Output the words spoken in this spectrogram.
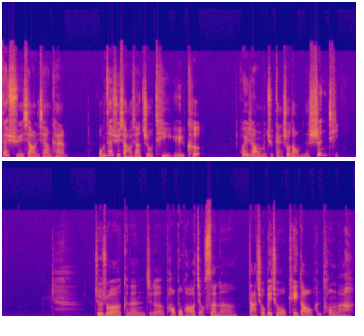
在学校，你想想看，我们在学校好像只有体育课会让我们去感受到我们的身体，就是说，可能这个跑步跑到脚酸啊，打球被球 K 到很痛啊。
